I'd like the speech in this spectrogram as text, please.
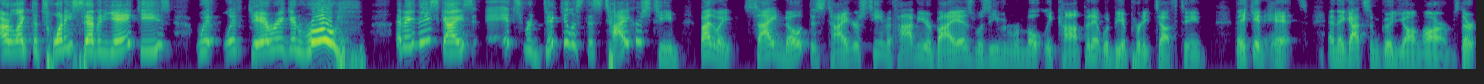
are like the 27 Yankees with with Gehrig and Ruth. I mean, these guys, it's ridiculous. This Tigers team, by the way, side note, this Tigers team, if Javier Baez was even remotely competent, would be a pretty tough team. They can hit, and they got some good young arms. They're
